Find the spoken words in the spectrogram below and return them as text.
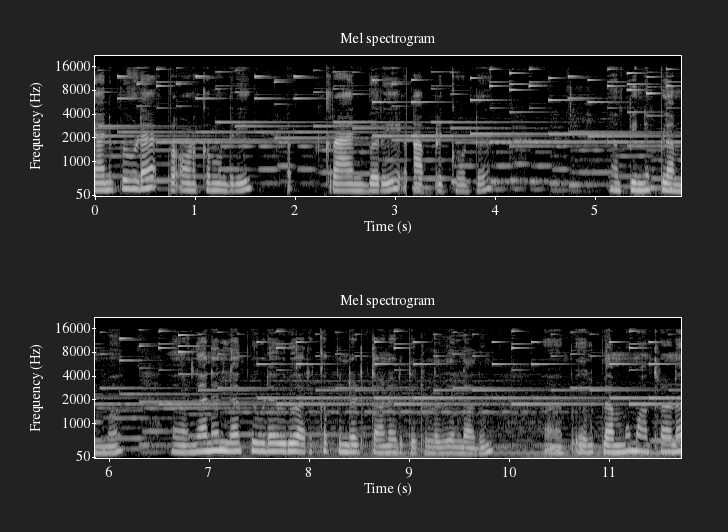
ഞാനിപ്പോൾ ഇവിടെ ഉണക്കമുന്തിരി ക്രാൻബെറി ആപ്രിക്കോട്ട് പിന്നെ പ്ലം ഞാനെല്ലാം ഇപ്പോൾ ഇവിടെ ഒരു അരക്കപ്പിന്റെ അടുത്താണ് എടുത്തിട്ടുള്ളത് എല്ലാതും. പ്ലം മാത്രമാണ്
